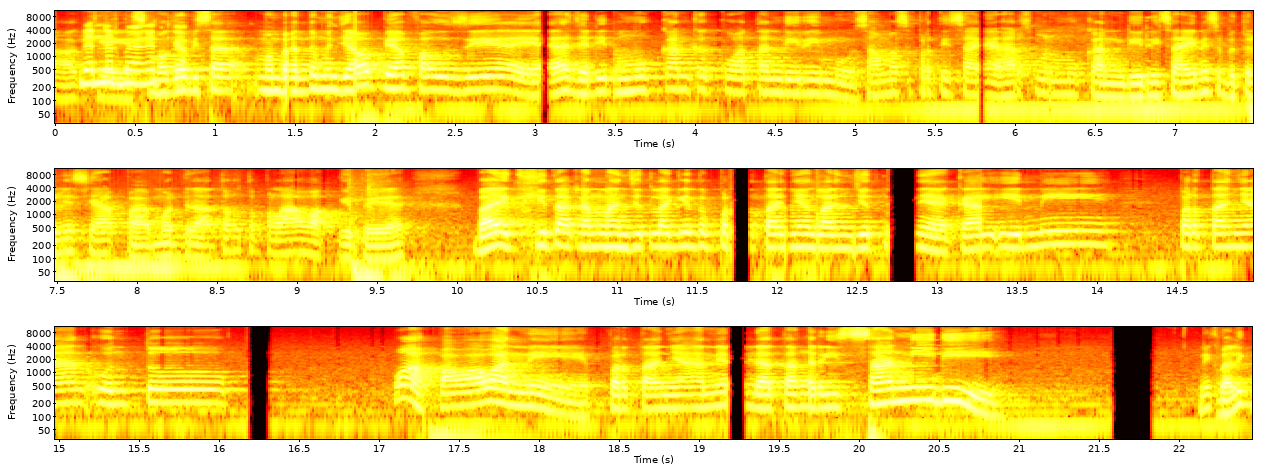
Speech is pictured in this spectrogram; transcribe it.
Oke, Bener banget, semoga Kak. bisa membantu menjawab ya Fauzia ya. Jadi temukan kekuatan dirimu sama seperti saya harus menemukan diri saya ini sebetulnya siapa, moderator atau pelawak gitu ya. Baik, kita akan lanjut lagi untuk pertanyaan selanjutnya. Kali ini pertanyaan untuk Wah, Pak Wawan nih. Pertanyaannya datang dari Sanidi. Ini balik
